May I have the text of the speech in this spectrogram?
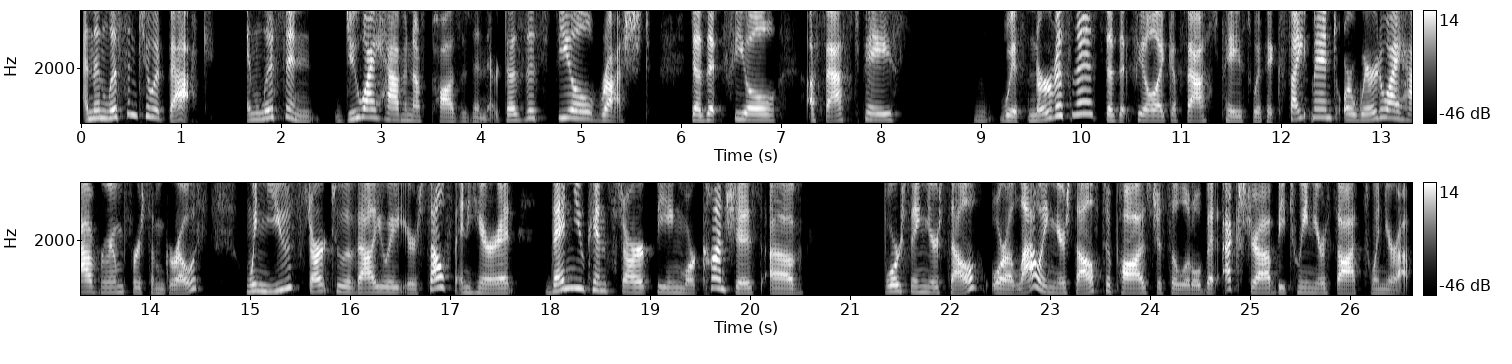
and then listen to it back and listen do I have enough pauses in there? Does this feel rushed? Does it feel a fast pace with nervousness? Does it feel like a fast pace with excitement? Or where do I have room for some growth? When you start to evaluate yourself and hear it, then you can start being more conscious of forcing yourself or allowing yourself to pause just a little bit extra between your thoughts when you're up.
